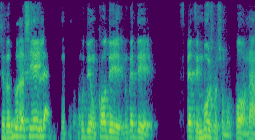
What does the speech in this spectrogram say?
Që të dukej që je i lakë, ku di unë, kodi, nuk e di, speci i mbushur për shembull, po, na,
